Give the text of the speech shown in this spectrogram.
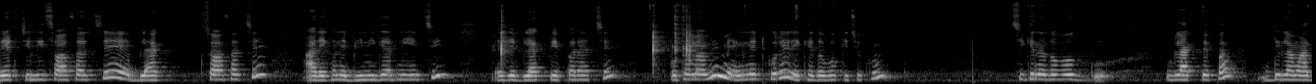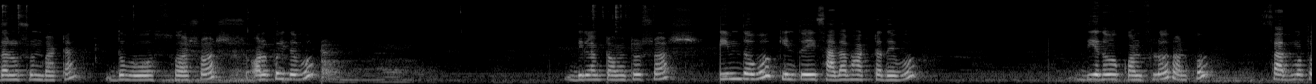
রেড চিলি সস আছে ব্ল্যাক সস আছে, আর এখানে ভিনিগার নিয়েছি, এই যে ব্ল্যাক পেপার আছে। প্রথমে আমি ম্যাগনেট করে রেখে দেবো কিছুক্ষণ। চিকেনে দেবো ব্ল্যাক পেপার দিলাম আদা, রসুন বাটা, দেবো সোয়া সস অল্পই দেবো। দিলাম টমেটো সস ডিম দেবো, কিন্তু এই সাদা ভাগটা দেবো। দিয়ে দেবো কর্নফ্লোর অল্প। স্বাদ মতো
